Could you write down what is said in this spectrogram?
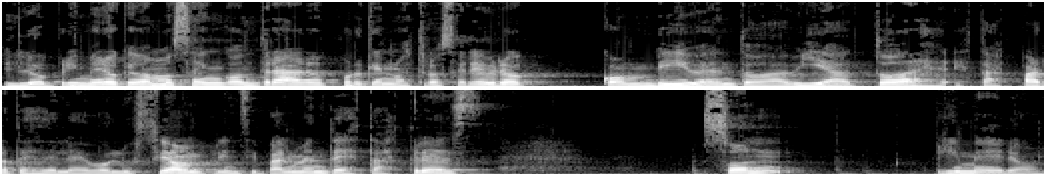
Lo primero que vamos a encontrar, porque nuestro cerebro conviven todavía todas estas partes de la evolución, principalmente estas tres, son, primero,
